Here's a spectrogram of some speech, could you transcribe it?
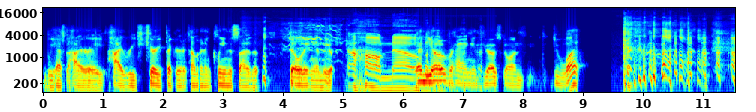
we have to hire a high reach cherry picker to come in and clean the side of the building and the oh no. and the overhang. And Joe's going do what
